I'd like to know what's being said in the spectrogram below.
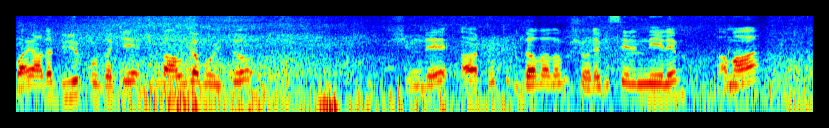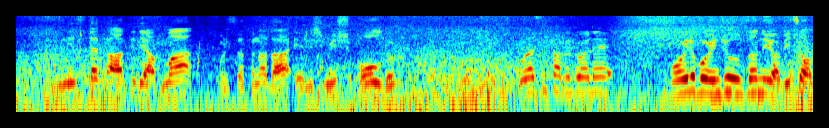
Bayağı da büyük buradaki dalga boyutu. Şimdi artık dalalım, şöyle bir serinleyelim. Ama Nice'te tatil yapma fırsatına da erişmiş olduk. Burası tabi böyle boylu boyunca uzanıyor. Birçok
